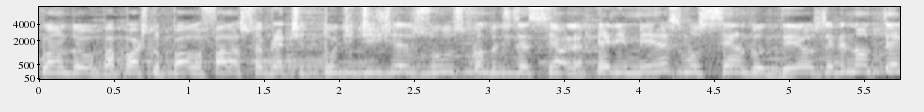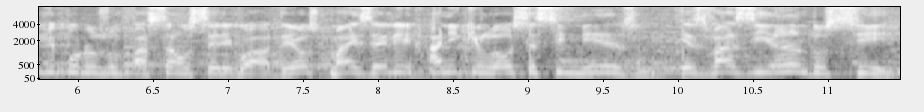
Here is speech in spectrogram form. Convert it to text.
quando o apóstolo Paulo fala sobre a atitude de Jesus, quando diz assim: olha, ele mesmo sendo Deus, ele não teve por usurpação ser igual a Deus, mas ele aniquilou-se a si mesmo, esvaziando-se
